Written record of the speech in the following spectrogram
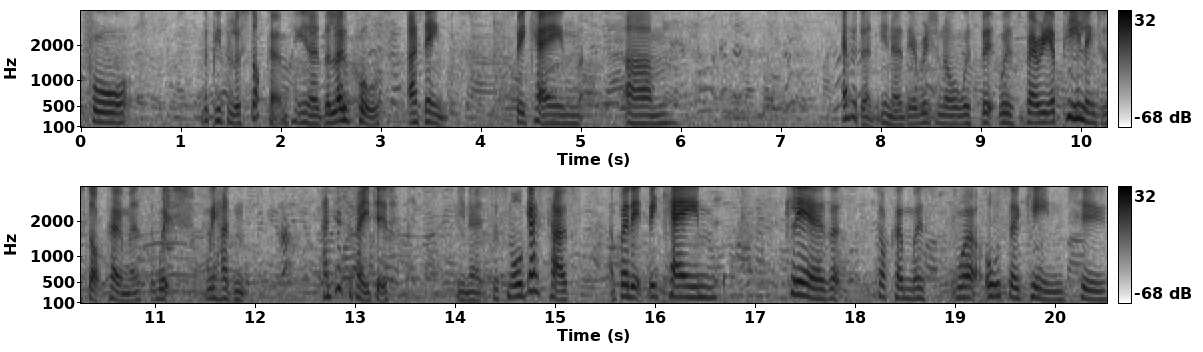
for the people of Stockholm, you know, the locals, I think, became um, evident. You know, the original was was very appealing to Stockholmers, which we hadn't anticipated. You know, it's a small guest house, but it became clear that Stockholm was were also keen to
